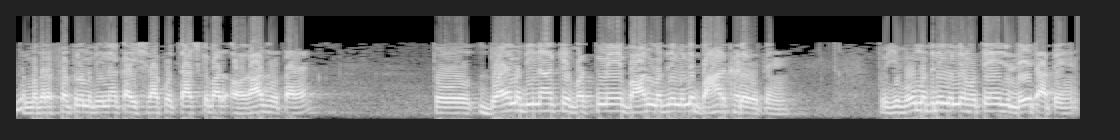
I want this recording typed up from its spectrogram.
جب مدرسۃ المدینہ کا اشراق و چاش کے بعد آغاز ہوتا ہے، تو دعائیں مدینہ کے وقت میں بعض مدنی منع باہر کھڑے ہوتے ہیں۔ تو یہ وہ مدنی منع ہوتے ہیں جو لیٹ آتے ہیں۔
